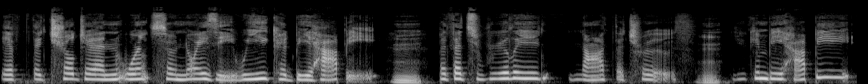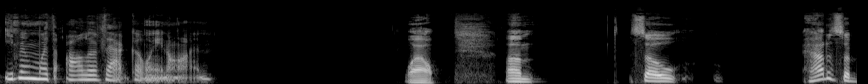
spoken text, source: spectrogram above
if the children weren't so noisy, we could be happy. Mm. But that's really not the truth. Mm. You can be happy even with all of that going on. Wow. Um, so how does a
